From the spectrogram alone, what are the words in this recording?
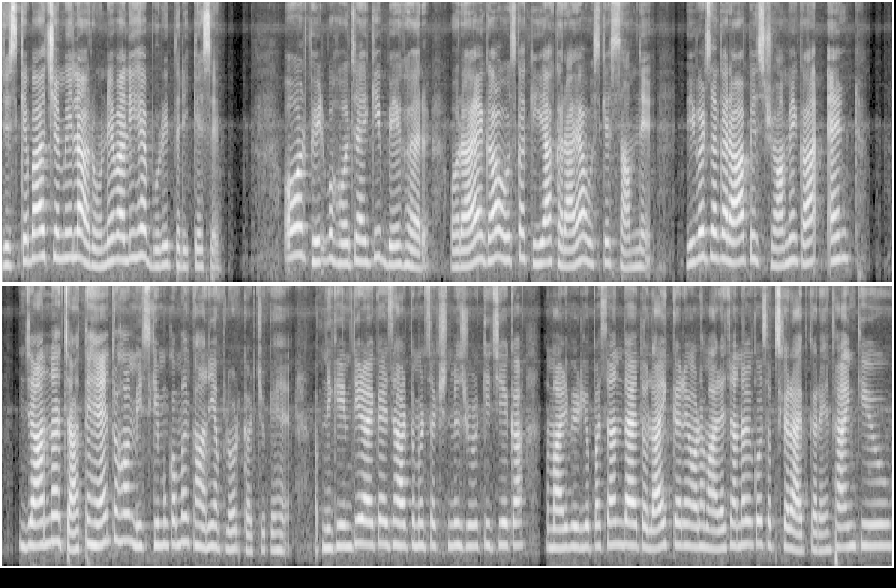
जिसके बाद शमीला रोने वाली है बुरी तरीके से। और फिर वो हो जाएगी बेघर और आएगा उसका किया कराया उसके सामने। वीवर्स अगर आप इस ड्रामे का एंड जानना चाहते हैं तो हम इसकी मुकम्मल कहानी अपलोड कर चुके हैं। अपनी कीमती राय का इजहार कमेंट सेक्शन में ज़रूर कीजिएगा। हमारी वीडियो पसंद आए तो लाइक करें और हमारे चैनल को सब्सक्राइब करें। Thank you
